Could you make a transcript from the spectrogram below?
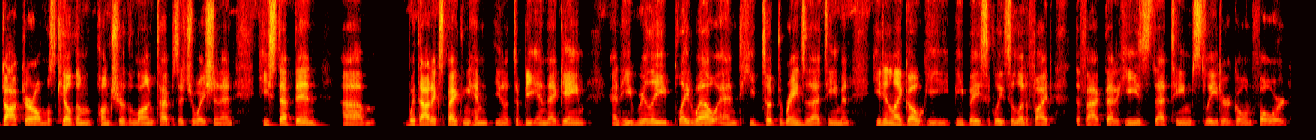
doctor almost killed him, puncture the lung type of situation, and he stepped in um, without expecting him, you know, to be in that game. And he really played well, and he took the reins of that team, and he didn't let go. He he basically solidified the fact that he's that team's leader going forward.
